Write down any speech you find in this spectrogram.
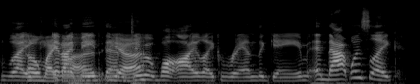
like Oh my and I made them yeah. do it while I like ran the game. And that was like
